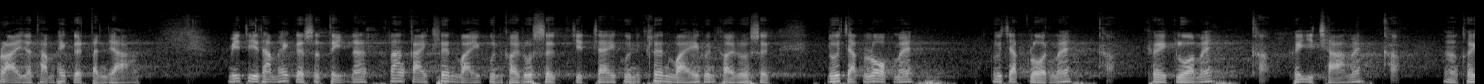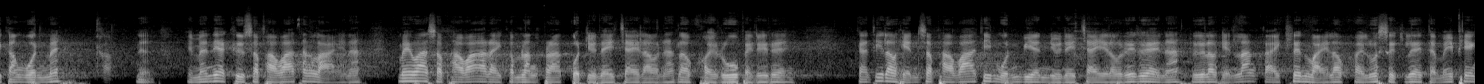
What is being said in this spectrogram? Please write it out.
ปลายจะทำให้เกิดปัญญา วิธีทำให้เกิดสตินะร่างกายเคลื่อนไหว คุณคอยรู้สึก จิตใจคุณเคลื่อนไหว คุณคอยรู้สึก รู้จักโลภไหมรู้จักโกรธไหมครับ เคยกลัวไหมครับ เคยอิจฉาไหมครับอ่าเคยกังวลไหมครับเนี่ยเห็นไหมเนี่ยคือสภาวะทั้งหลายนะไม่ว่าสภาวะอะไรกำลังปรากฏอยู่ในใจเรานะเราคอยรู้ไปเรื่อยๆ การที่เราเห็นสภาวะที่หมุนเวียนอยู่ในใจเราเรื่อยๆนะหรือเราเห็นร่างกายเคลื่อนไหว เราคอยรู้สึกเรื่อยแต่ไม่เพ่ง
